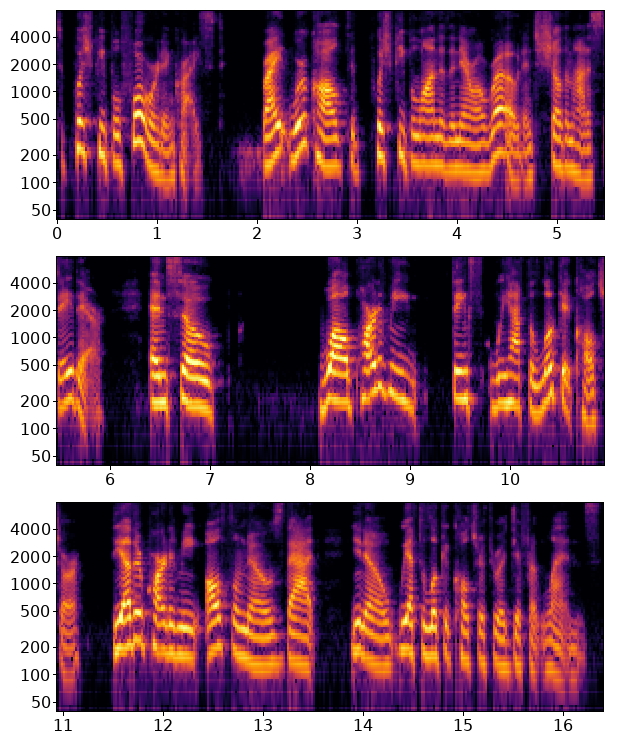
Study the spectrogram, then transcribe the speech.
to push people forward in Christ, right? We're called to push people onto the narrow road and to show them how to stay there. And so while part of me thinks we have to look at culture, the other part of me also knows that, you know, we have to look at culture through a different lens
